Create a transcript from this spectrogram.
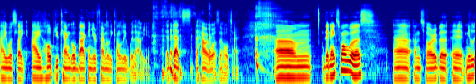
I was like, I hope you can go back and your family can live without you. That's the, how it was the whole time. Um, the next one was, uh, I'm sorry, but uh, Mil-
